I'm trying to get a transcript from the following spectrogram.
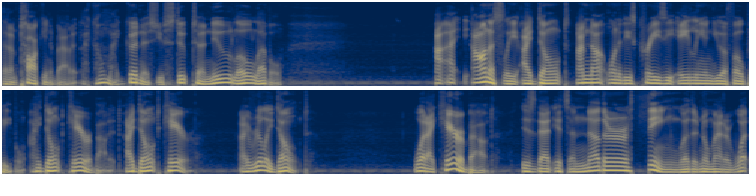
that I'm talking about it. Like, oh my goodness, you stooped to a new low level. I, I honestly, I don't. I'm not one of these crazy alien UFO people. I don't care about it. I don't care. I really don't. What I care about is that it's another thing, whether no matter what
